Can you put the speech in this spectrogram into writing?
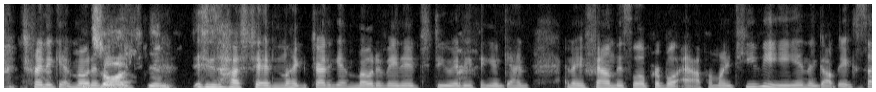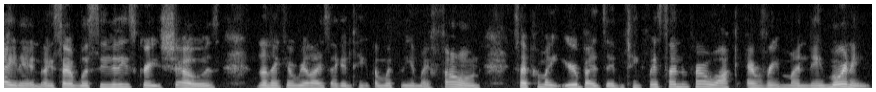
trying to get motivated, exhaustion, exhaustion, like trying to get motivated to do anything again. And I found this little purple app on my TV, and it got me excited. And I started listening to these great shows, and then I can realize I can take them with me in my phone. So I put my earbuds in, take my son for a walk every Monday morning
